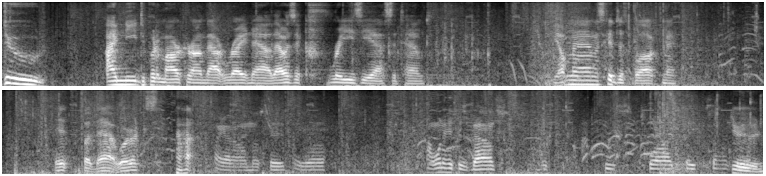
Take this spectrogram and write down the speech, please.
Dude, I need to put a marker on that right now. That was a crazy ass attempt. Yep, man, this kid just blocked me. Hit, but that works. I got almost hit as well. I want to hit this bounce. This quad fake sound. Dude,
